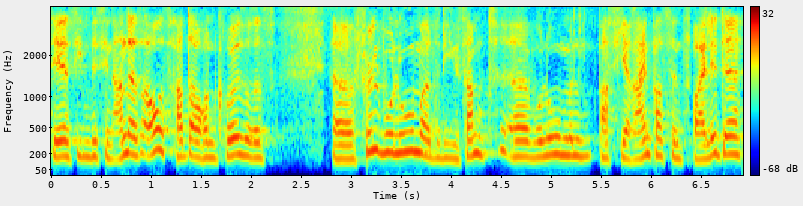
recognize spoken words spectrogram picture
der sieht ein bisschen anders aus, hat auch ein größeres äh, Füllvolumen, also die Gesamtvolumen, was hier reinpasst, sind zwei Liter.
